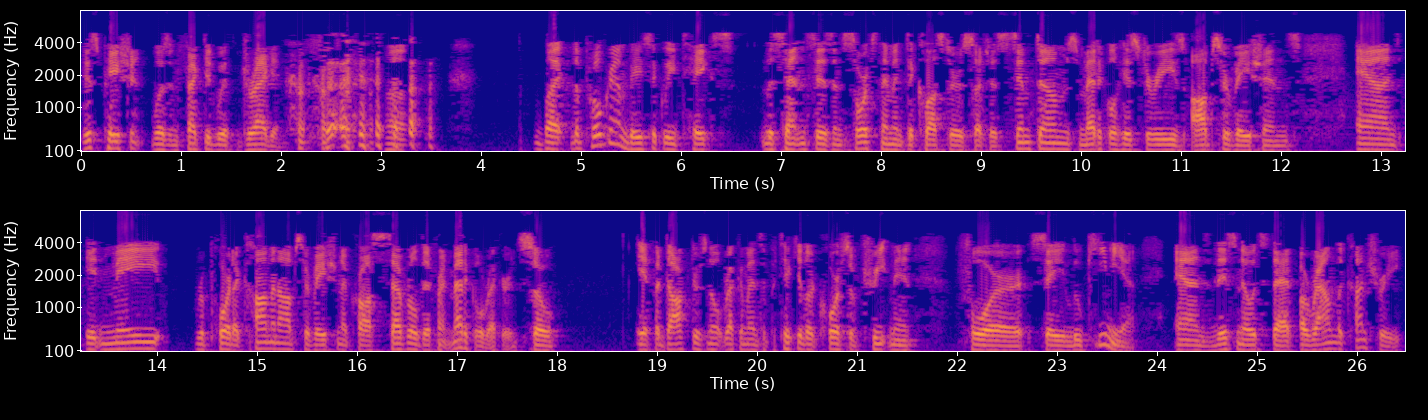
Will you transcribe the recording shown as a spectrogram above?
this patient was infected with dragon. uh, but the program basically takes the sentences and sorts them into clusters such as symptoms, medical histories, observations, and it may report a common observation across several different medical records. So if a doctor's note recommends a particular course of treatment for, say, leukemia, and this notes that around the country,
